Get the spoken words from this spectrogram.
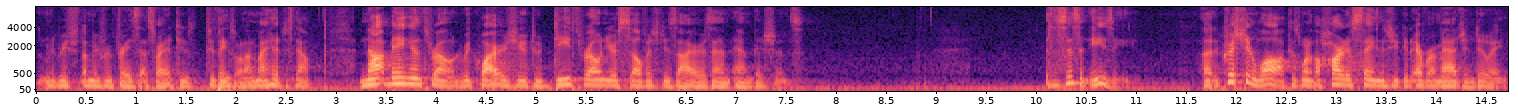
Let me, re- let me rephrase that. Sorry, I had two, two things going on in my head just now. Not being enthroned requires you to dethrone your selfish desires and ambitions. This isn't easy. The Christian walk is one of the hardest things you could ever imagine doing.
